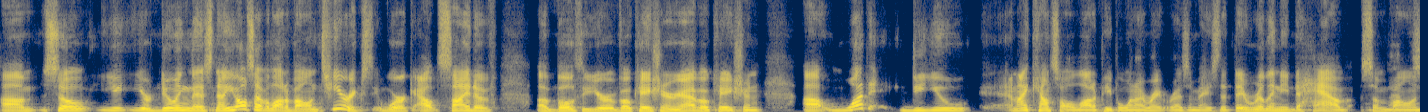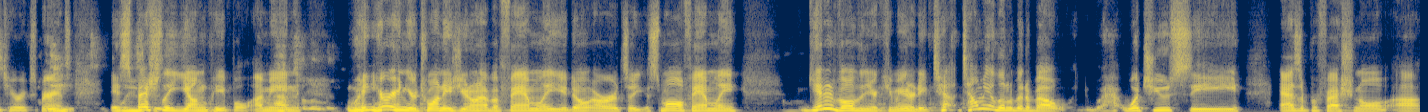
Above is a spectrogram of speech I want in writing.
Um, so you, you're doing this now. You also have a lot of volunteer work outside of of both of your vocation and your avocation. Uh, what do you? And I counsel a lot of people when I write resumes that they really need to have some volunteer experience, please, especially please young people. I mean, Absolutely when you're in your 20s, you don't have a family, you don't, or it's a small family, get involved in your community. Tell, tell me a little bit about what you see as a professional, uh,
